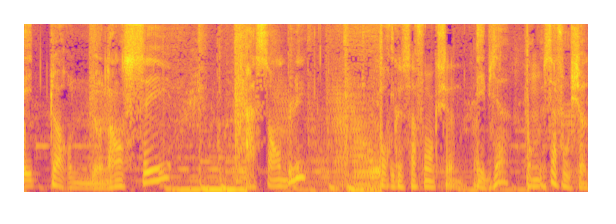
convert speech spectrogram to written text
est ordonnancé, assemblé, Pour que ça fonctionne. eh bien, pour que ça fonctionne.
